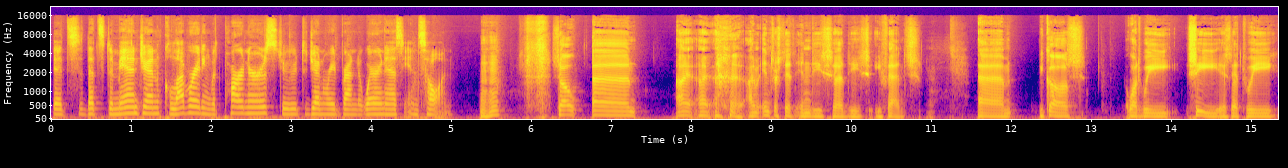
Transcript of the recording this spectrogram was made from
That's that's demand gen, collaborating with partners to to generate brand awareness and so on. So um, I, I I'm interested in these uh, these events um, because what we see is that we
